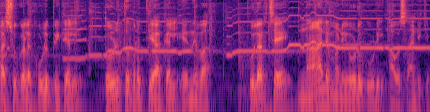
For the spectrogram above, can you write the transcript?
പശുക്കളെ കുളിപ്പിക്കൽ തൊഴുത്ത് വൃത്തിയാക്കൽ എന്നിവ പുലർച്ചെ നാല് മണിയോടുകൂടി അവസാനിക്കും.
